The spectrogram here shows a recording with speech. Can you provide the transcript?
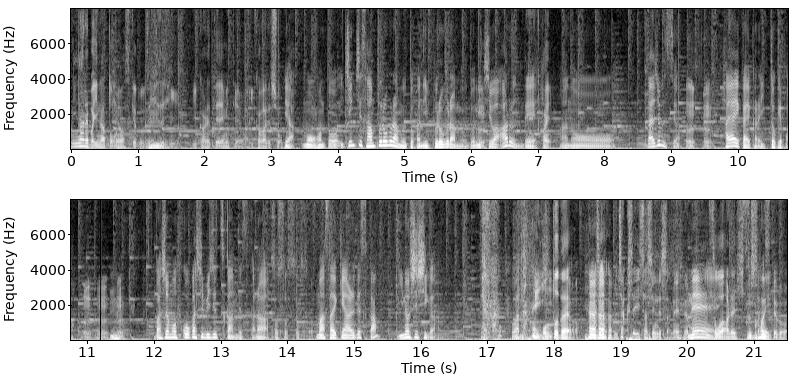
になればいいなと思いますけど、ぜひぜひ行かれてみてはいかがでしょうか。いやもう本当1日3プログラムとか2プログラム土日はあるんで、はい。あのー大丈夫ですよ。うんうん。早い回から行っとけば。うんうんうん、うん場所も福岡市美術館ですからまあ最近あれですか？イノシシが話題本当だよ。めちゃくちゃいい写真でしたね。ねえ。すごいあれヒットしたんですけど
